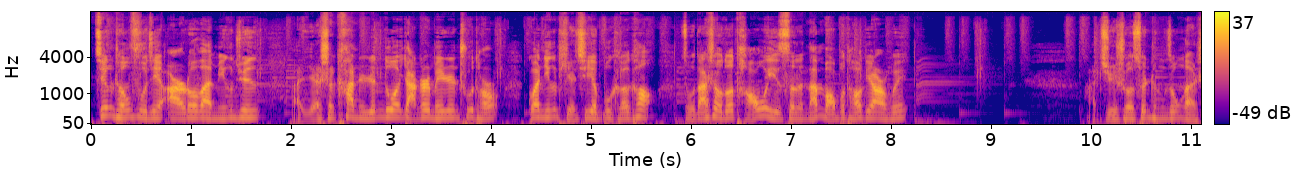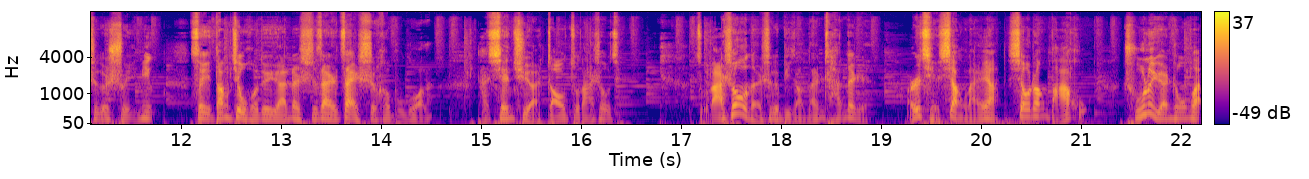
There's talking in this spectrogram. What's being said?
京城附近二十多万明军啊，也是看着人多，压根没人出头。关宁铁骑也不可靠，祖大寿都逃过一次了，难保不逃第二回。啊，据说孙承宗啊是个水命，所以当救火队员呢实在是再适合不过了。他先去啊找祖大寿去。祖大寿呢是个比较难缠的人，而且向来呀嚣张跋扈，除了袁崇焕，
